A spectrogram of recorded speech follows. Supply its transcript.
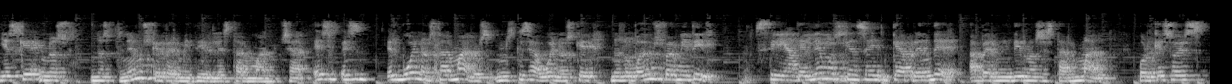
y es que nos, nos tenemos que permitir el estar mal. O sea, es, es, es bueno estar mal, no es que sea bueno, es que nos lo podemos permitir. Sí, Tenemos que, que aprender a permitirnos estar mal, porque eso es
